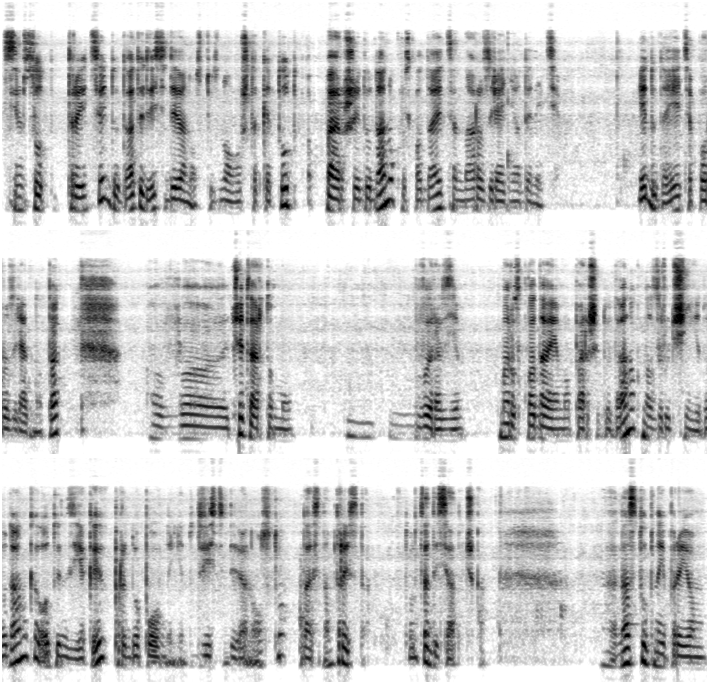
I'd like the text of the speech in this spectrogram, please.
730 додати 290. Знову ж таки, тут перший доданок розкладається на розрядні одиниці. І додається порозрядно. Так? В четвертому виразі ми розкладаємо перший доданок на зручні доданки, один з яких при доповненні до 290 дасть нам 300. Тут це десяточка. Наступний прийом.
